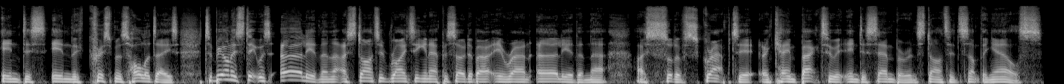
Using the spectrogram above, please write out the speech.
in dis- in the Christmas holidays. To be honest, it was earlier than that. I started writing an episode about Iran earlier than that. I sort of scrapped it and came back to it in December and started something else.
